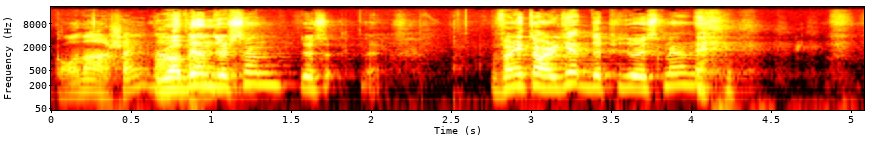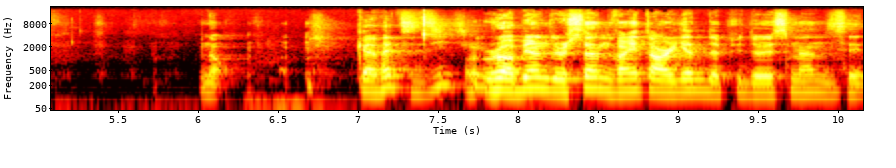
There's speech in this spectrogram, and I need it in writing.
Qu'on enchaîne. temps-là. Anderson, deux- 20 targets depuis deux semaines. non. Comment tu dis Robbie Anderson, 20 targets depuis deux semaines. C'est-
